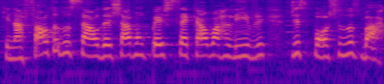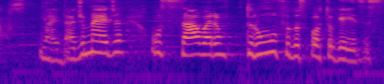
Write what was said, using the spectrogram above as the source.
que na falta do sal deixavam o peixe secar ao ar livre, disposto nos barcos. Na Idade Média, o sal era um trunfo dos portugueses.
